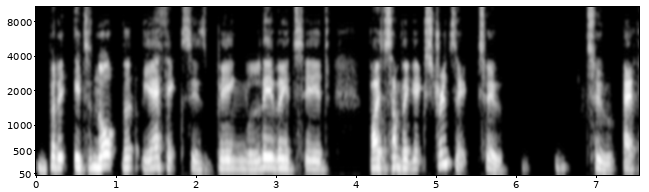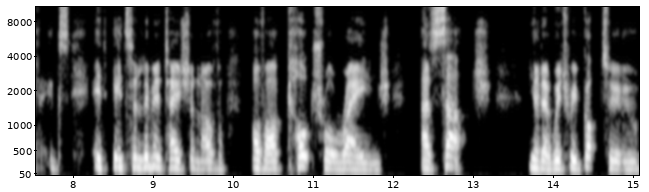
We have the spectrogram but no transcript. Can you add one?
but it, it's not that the ethics is being limited by something extrinsic to to ethics. It, it's a limitation of of our cultural range as such you know which we've got to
